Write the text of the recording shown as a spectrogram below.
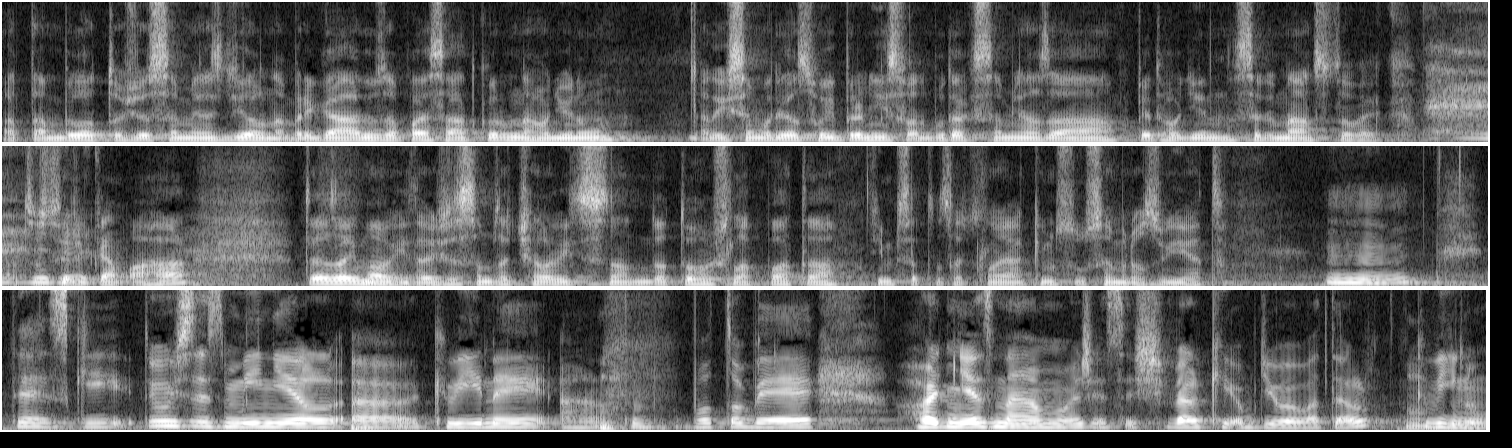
A tam bylo to, že jsem jezdil na brigádu za 50 korun na hodinu a když jsem odjel svoji první svatbu, tak jsem měl za 5 hodin 17 stovek. A co si říkám, aha, to je zajímavý, takže jsem začal víc do toho šlapat a tím se to začalo nějakým způsobem rozvíjet. Mm-hmm, to je hezký. Ty už jsi zmínil uh, Queeny a to o tobě je hodně známo, že jsi velký obdivovatel mm, Queenu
